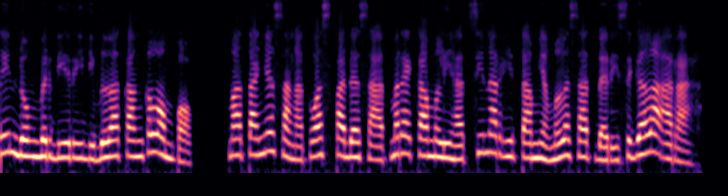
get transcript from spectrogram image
Lindong berdiri di belakang kelompok. Matanya sangat waspada saat mereka melihat sinar hitam yang melesat dari segala arah.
